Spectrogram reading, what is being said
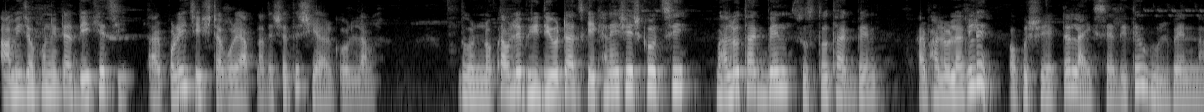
আমি যখন এটা দেখেছি, তারপরেই চেষ্টা করে আপনাদের সাথে শেয়ার করলাম। ধন্যবাদ। তাহলে ভিডিওটা আজকে এখানেই শেষ করছি। ভালো থাকবেন, সুস্থ থাকবেন। আর ভালো লাগলে অবশ্যই একটা লাইক শেয়ার দিতেও ভুলবেন না।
